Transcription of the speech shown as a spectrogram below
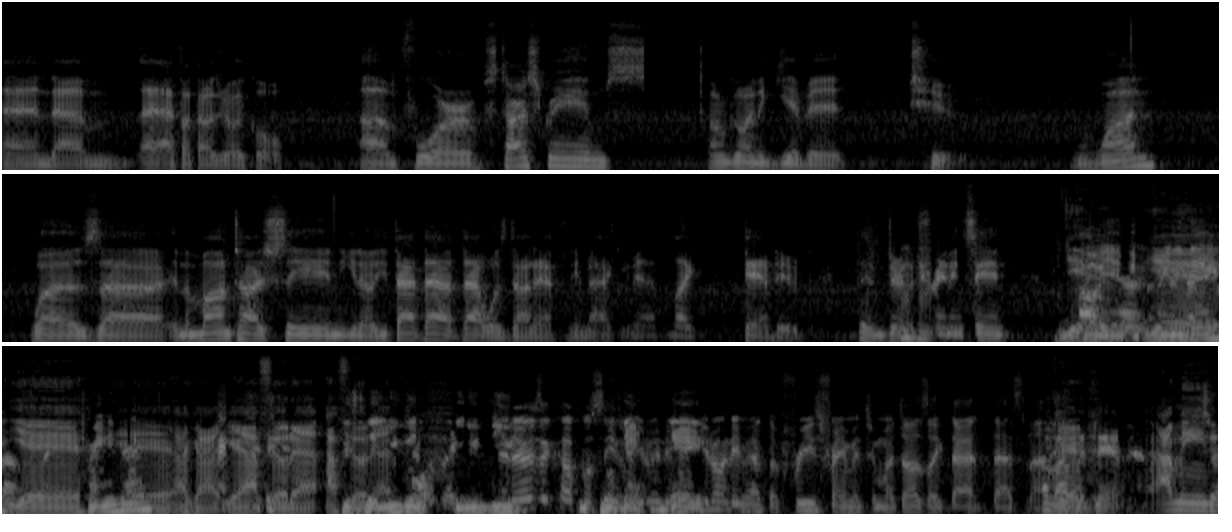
and um, I, I thought that was really cool. Um, for Star Screams, I'm going to give it two. One was uh, in the montage scene. You know that that that was not Anthony Mackie, man. Like, damn, dude. And during the training scene. Yeah, Oh, yeah, Training yeah, Day? yeah, Training yeah, Day? I got, yeah, I feel that, I feel that. "You go, you, you, there's a couple scenes where you don't, even, you don't even have to freeze frame it too much. I was like, that that's not. I Yeah. like, damn. I mean, So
